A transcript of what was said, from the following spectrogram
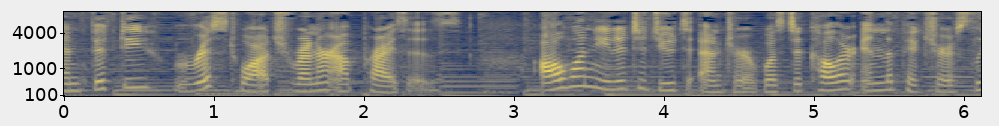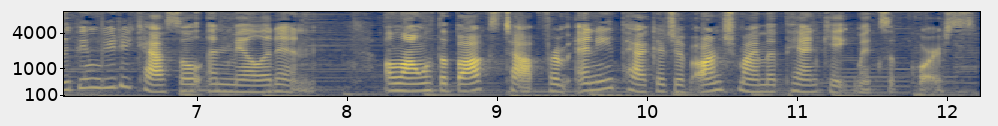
and 50 wristwatch runner up prizes. All one needed to do to enter was to color in the picture of Sleeping Beauty Castle and mail it in, along with a box top from any package of Aunt Jemima pancake mix, of course.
